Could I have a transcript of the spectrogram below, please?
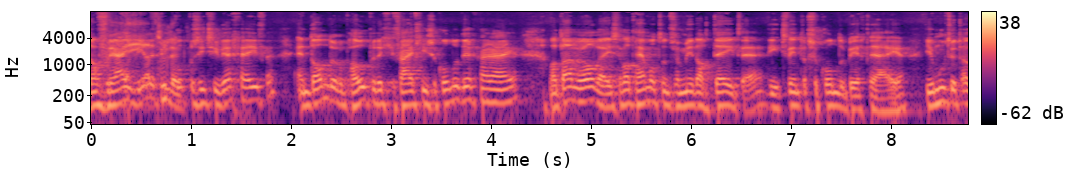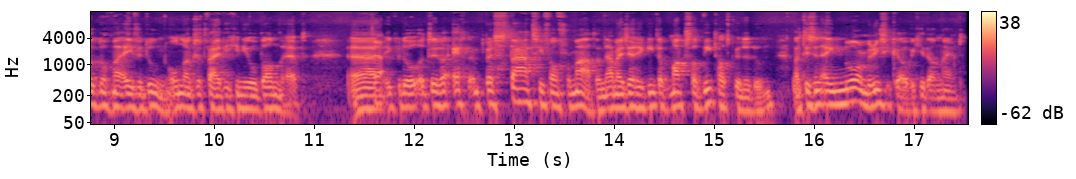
dan vrij ja, die koppositie weggeven. En dan erop hopen dat je 15 seconden dicht kan rijden. Want daar we wel wezen, wat Hamilton vanmiddag deed, hè, die 20 seconden dicht rijden. Je moet het ook nog maar even doen, ondanks het feit dat je nieuwe banden hebt. Uh, ja. Ik bedoel, het is wel echt een prestatie van formaat. En daarmee zeg ik niet dat Max dat niet had kunnen doen. Maar het is een enorm risico wat je dan neemt.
